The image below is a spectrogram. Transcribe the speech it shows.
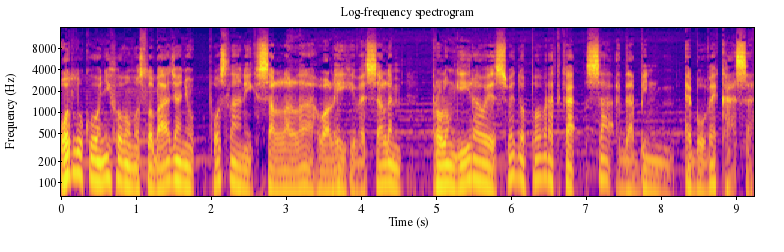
Odluku o njihovom oslobađanju poslanik sallallahu alaihi ve sellem prolongirao je sve do povratka Sa'da bin Ebu Vekasa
